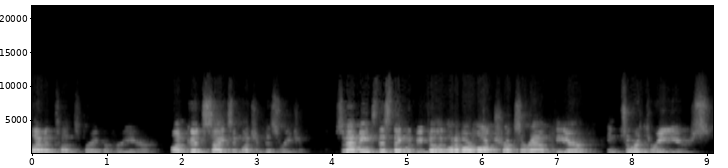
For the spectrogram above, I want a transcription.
11 tons per acre per year on good sites in much of this region. So that means this thing would be filling one of our log trucks around here in two or three years.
